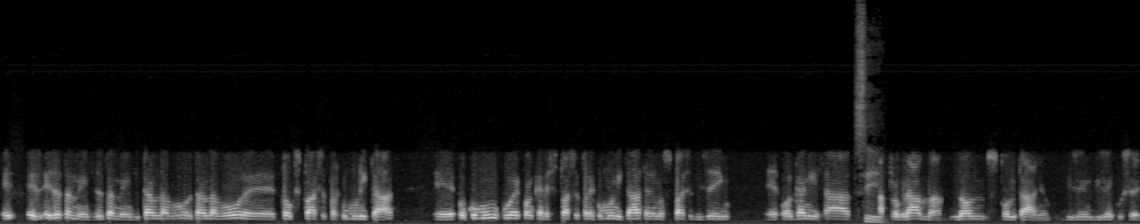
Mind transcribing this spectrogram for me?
Eh, es- esattamente, esattamente, tanto lavoro, tanto lavoro e poco spazio per comunità, eh, o comunque quando è spazio per le comunità è uno spazio disegno eh, organizzato Sì. a programma, non spontaneo, disegno, disegno così.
